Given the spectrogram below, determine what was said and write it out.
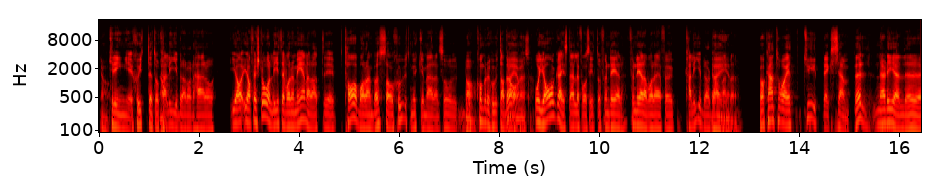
Ja. kring skyttet och Ja. kalibrar och det här. Och jag, jag förstår lite vad du menar, att eh, ta bara en bössa och skjut mycket med den så då Ja. kommer du skjuta bra. Jajamensan. och jaga istället för att sitta och fundera, fundera vad det är för kalibrar du använder. Jag kan ta ett typexempel när det gäller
